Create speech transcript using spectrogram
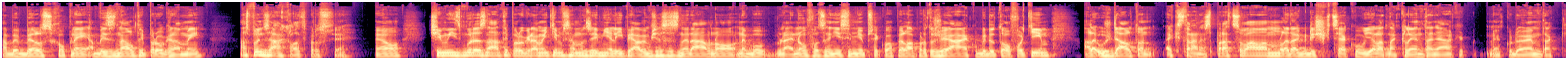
aby byl schopný, aby znal ty programy. Aspoň základ prostě. Jo? Čím víc bude znát ty programy, tím samozřejmě líp. Já vím, že se nedávno, nebo na jednou focení si mě překvapila, protože já jakoby do toho fotím, ale už dál to extra nespracovávám. Leda, když chci jako udělat na klienta nějak jako dojem, tak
